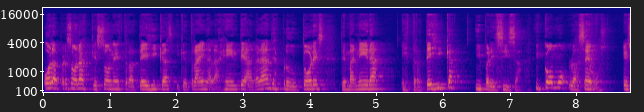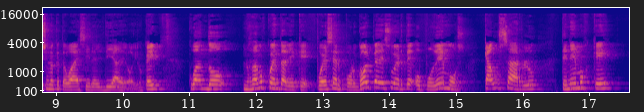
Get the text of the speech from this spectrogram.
O las personas que son estratégicas y que traen a la gente, a grandes productores, de manera estratégica y precisa. ¿Y cómo lo hacemos? Eso es lo que te voy a decir el día de hoy, ¿ok? Cuando nos damos cuenta de que puede ser por golpe de suerte o podemos causarlo, tenemos que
